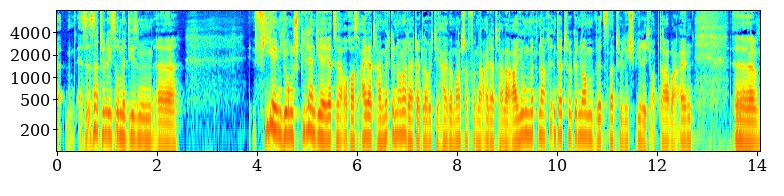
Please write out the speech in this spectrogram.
äh, es ist natürlich so mit diesem äh, vielen jungen Spielern, die er jetzt ja auch aus Eidertal mitgenommen hat, er hat ja, glaube ich, die halbe Mannschaft von der Eidertaler A-Jugend mit nach Intertürk genommen, wird es natürlich schwierig, ob da bei allen äh,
